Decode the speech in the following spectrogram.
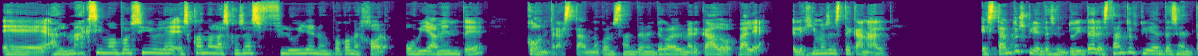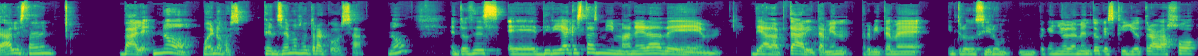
eh, al máximo posible es cuando las cosas fluyen un poco mejor, obviamente contrastando constantemente con el mercado. Vale, elegimos este canal. ¿Están tus clientes en Twitter? ¿Están tus clientes en tal? ¿Están en Vale, no, bueno, pues pensemos otra cosa, ¿no? Entonces, eh, diría que esta es mi manera de, adaptar y también permíteme introducir un, pequeño elemento que es que yo trabajo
